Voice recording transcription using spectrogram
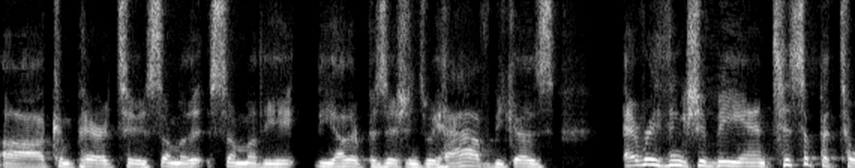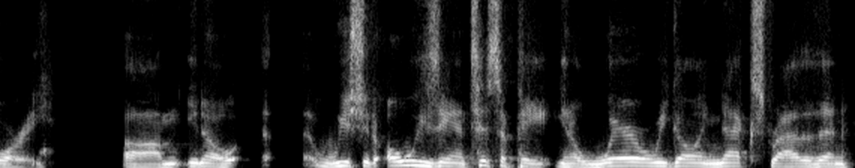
uh, compared to some of the, some of the, the other positions we have because everything should be anticipatory. Um, you know, we should always anticipate, you know, where are we going next rather than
